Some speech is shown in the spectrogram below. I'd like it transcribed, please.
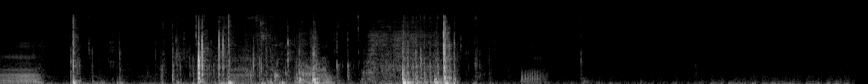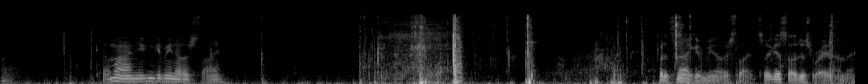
Uh, let's hit on. Hmm. Come on, you can give me another slide. But it's not giving me another slide, so I guess I'll just write it on there.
